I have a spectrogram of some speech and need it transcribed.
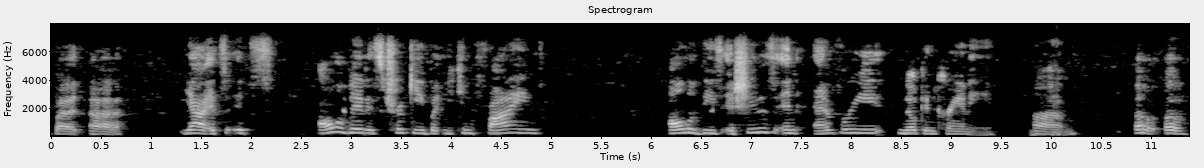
but uh, yeah, it's it's all of it is tricky, but you can find all of these issues in every nook and cranny mm-hmm. um, of, of,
